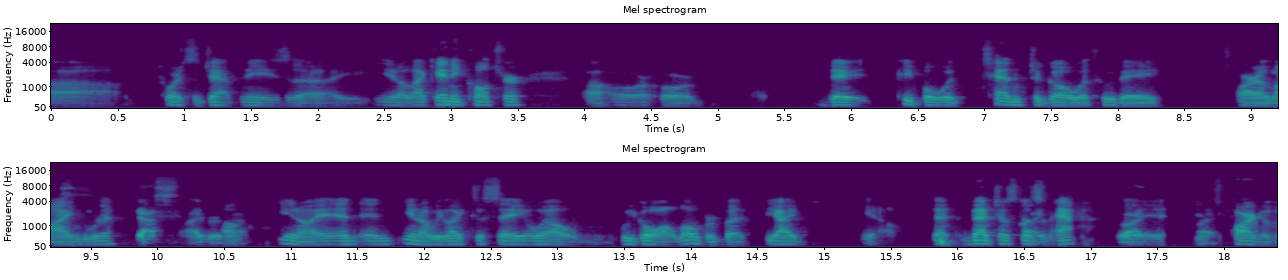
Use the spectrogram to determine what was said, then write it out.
uh, towards the Japanese, uh, you know, like any culture, uh, or, or they people would tend to go with who they are aligned with. Yes, I agree with that. You know, and and you know, we like to say, well, we go all over, but the I, you know, that that just doesn't right. happen. Right. It, right. It's part of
